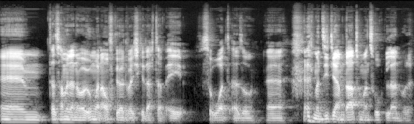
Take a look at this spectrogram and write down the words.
Ähm, das haben wir dann aber irgendwann aufgehört, weil ich gedacht habe, ey, so what? Also äh, man sieht ja am Datum, wann es hochgeladen wurde.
